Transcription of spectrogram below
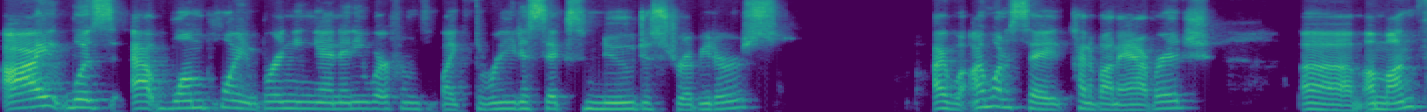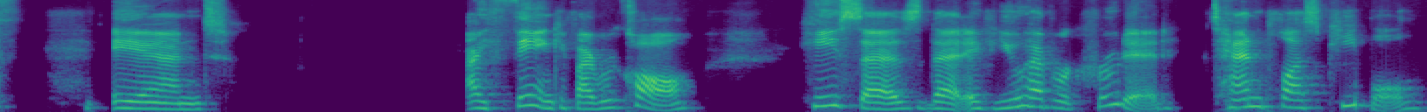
I was at one point bringing in anywhere from like three to six new distributors. I, I want to say kind of on average um, a month. And I think, if I recall, he says that if you have recruited 10 plus people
